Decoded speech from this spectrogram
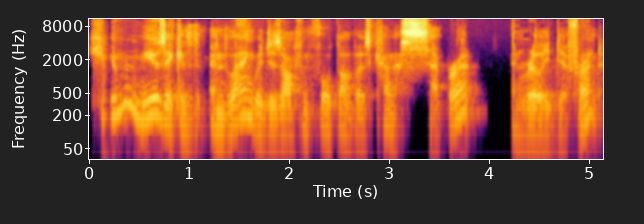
Human music is, and language is often thought of as kind of separate and really different.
